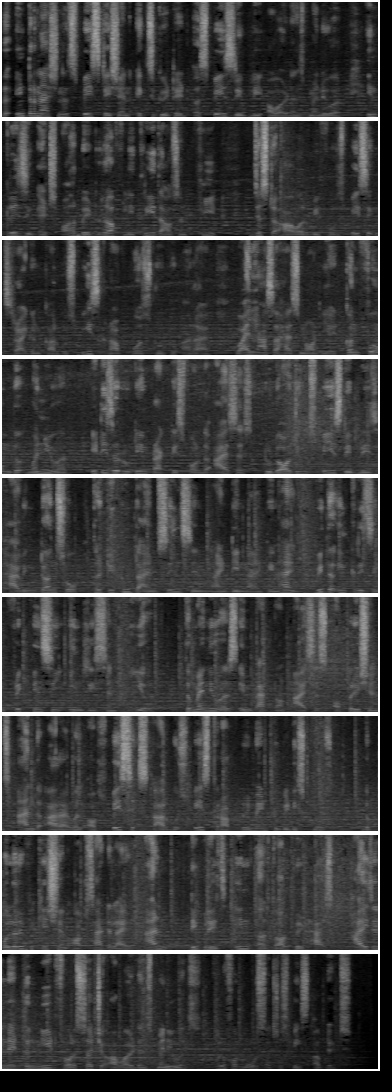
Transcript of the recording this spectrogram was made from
The International Space Station executed a space debris avoidance maneuver, increasing its orbit roughly 3000 feet just an hour before SpaceX Dragon cargo spacecraft was due to arrive. While NASA has not yet confirmed the maneuver, it is a routine practice for the ISS to dodging space debris having done so 32 times since in 1999 with the increasing frequency in recent years. The maneuver's impact on ISS operations and the arrival of SpaceX cargo spacecraft remain to be disclosed. The polarification of satellites and debris in Earth orbit has heightened the need for such avoidance maneuvers. Follow for more such space updates.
